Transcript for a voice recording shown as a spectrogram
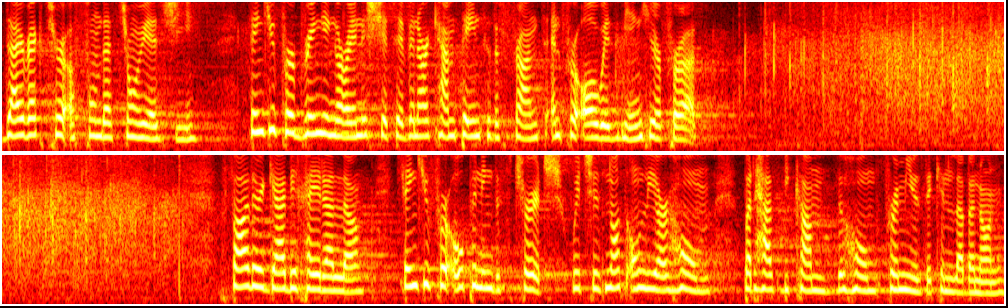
Director of Fondation USJ. Thank you for bringing our initiative and our campaign to the front and for always being here for us. Father Gabi Khairallah, thank you for opening this church, which is not only our home, but has become the home for music in Lebanon.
